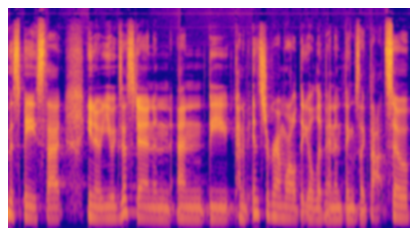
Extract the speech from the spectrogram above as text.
the space that you know you exist in and and the kind of Instagram world that you'll live in and things like that. So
